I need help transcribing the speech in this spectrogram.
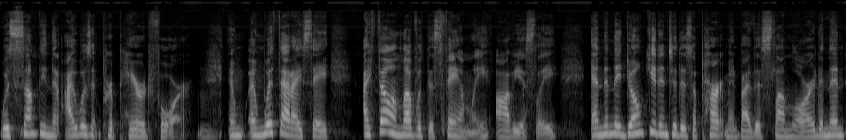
was something that I wasn't prepared for. And and with that I say I fell in love with this family, obviously. And then they don't get into this apartment by this slumlord. And then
